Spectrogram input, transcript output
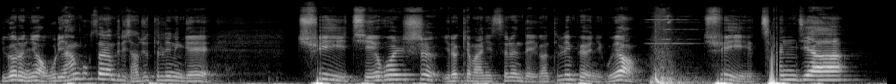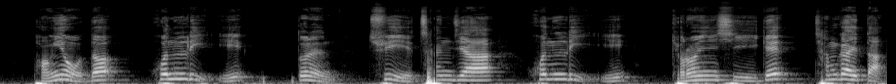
이거는요, 우리 한국 사람들이 자주 틀리는 게, 취, 재혼식 이렇게 많이 쓰는데 이건 틀린 표현이고요. 취, 찬자, 벙이오더, 혼리 또는 취 참자 혼리 결혼식에 참가했다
